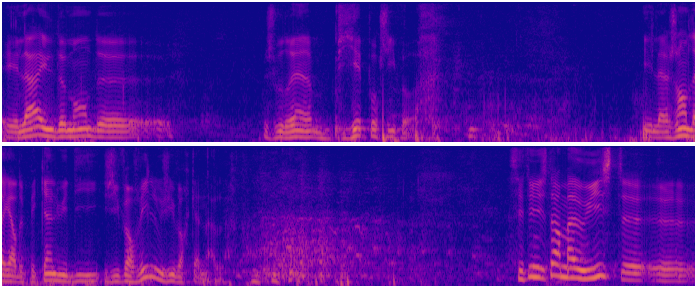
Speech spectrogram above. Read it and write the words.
Et là, il demande euh, Je voudrais un billet pour Givor. Et l'agent de la gare de Pékin lui dit Givorville ou Givor-Canal? C'est une histoire maoïste euh,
